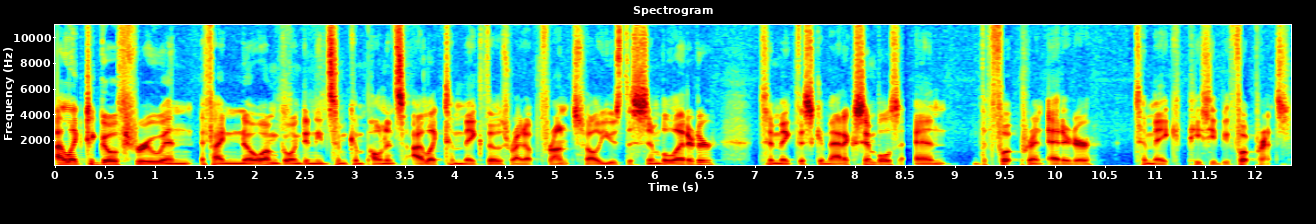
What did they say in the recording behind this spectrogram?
I like to go through and if I know I'm going to need some components, I like to make those right up front. So I'll use the symbol editor to make the schematic symbols and the footprint editor to make PCB footprints.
